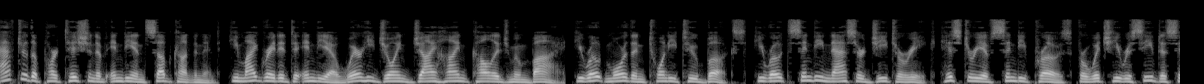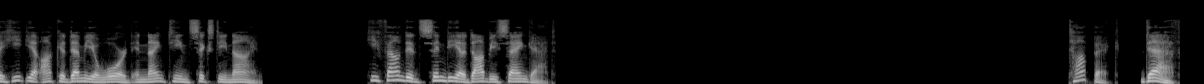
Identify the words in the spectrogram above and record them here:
After the partition of Indian subcontinent, he migrated to India where he joined Jai Hind College Mumbai. He wrote more than 22 books. He wrote Sindhi Nasir Ji Tariq History of Sindhi Prose for which he received a Sahitya Akademi Award in 1969. He founded Sindhi Adabi Sangat. Death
